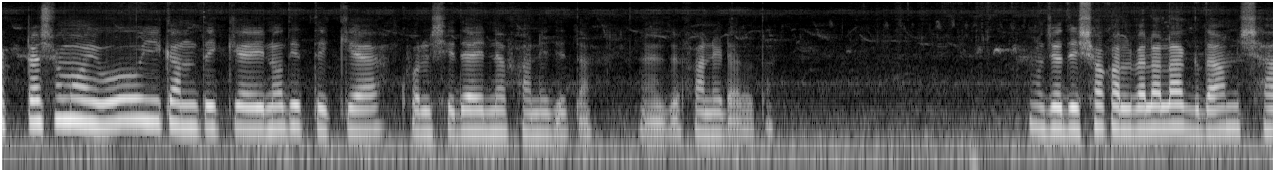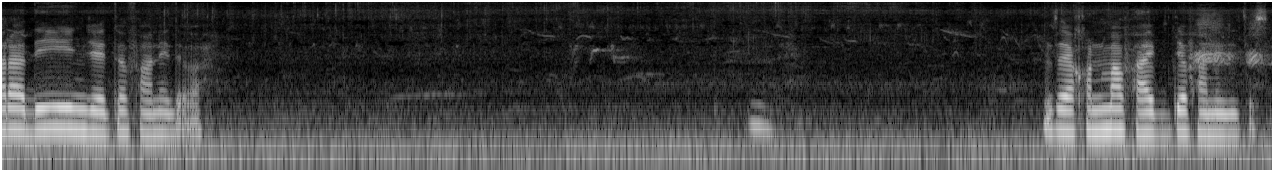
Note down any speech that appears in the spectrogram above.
একটা সময় ওইখান থেকে নদীর থেকে কলসি দেয় না ফানি দিতাম যে পানি ডালতাম যদি সকালবেলা লাগতাম, সারাদিন যেত ফানি দেওয়া। যে এখন মা ফাইভ দিয়ে ফানি দিতেছে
